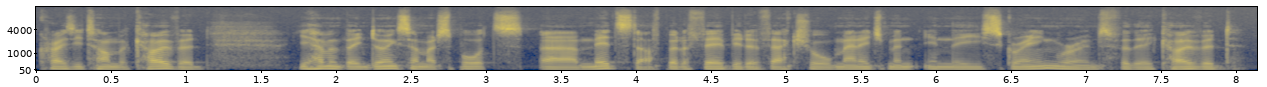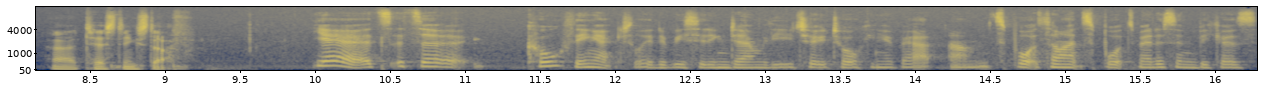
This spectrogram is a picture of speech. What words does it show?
crazy time of COVID. You haven't been doing so much sports uh, med stuff, but a fair bit of actual management in the screening rooms for the COVID uh, testing stuff. Yeah, it's it's a cool thing actually to be sitting down with you two talking about um, sports science, sports medicine, because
